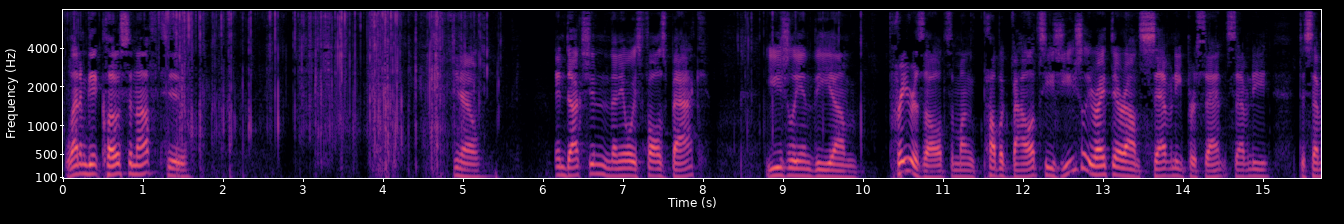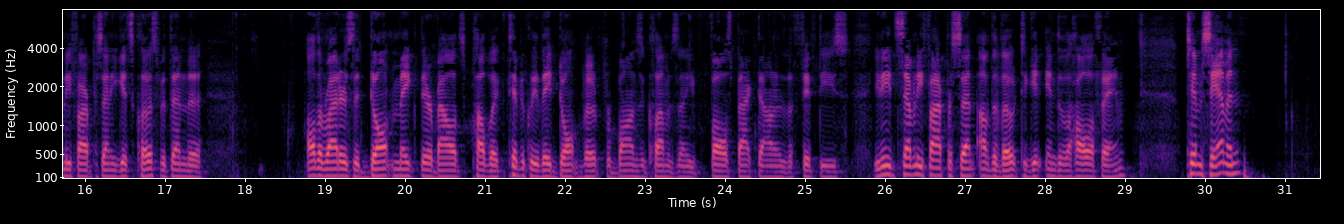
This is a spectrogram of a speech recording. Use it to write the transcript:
let him get close enough to, you know, induction, and then he always falls back. Usually in the um, pre-results among public ballots, he's usually right there around 70%, 70 to 75%. He gets close, but then the all the writers that don't make their ballots public, typically they don't vote for Bonds and Clemens, and then he falls back down into the 50s. You need 75% of the vote to get into the Hall of Fame. Tim Salmon,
